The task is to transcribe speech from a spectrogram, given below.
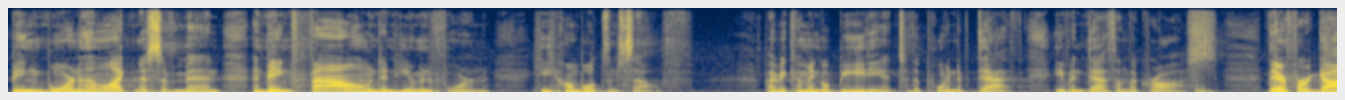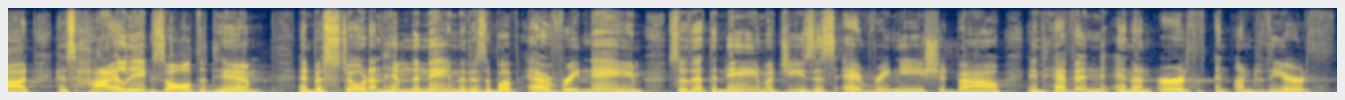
being born in the likeness of men, and being found in human form, he humbled himself by becoming obedient to the point of death, even death on the cross. Therefore, God has highly exalted him and bestowed on him the name that is above every name, so that the name of Jesus every knee should bow in heaven and on earth and under the earth,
